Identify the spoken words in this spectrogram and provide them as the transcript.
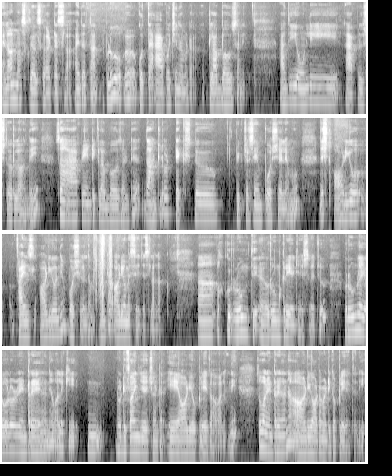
ఎలాన్ మస్క్ తెలుసు కదా టెస్లా అయితే ఇప్పుడు ఒక కొత్త యాప్ వచ్చిందన్నమాట క్లబ్ హౌస్ అని. అది ఓన్లీ యాపిల్ స్టోర్లో ఉంది. సో ఆ యాప్ ఏంటి క్లబ్ హౌస్ అంటే దాంట్లో టెక్స్ట్ పిక్చర్స్ ఏం పోస్ట్ చేయలేము. జస్ట్ ఆడియో ఫైల్స్ ఆడియోని పోస్ట్ చేయగలుగుతాం. అంటే ఆడియో మెసేజెస్ లాగా. ఒక రూమ్ రూమ్ క్రియేట్ చేసుకోవచ్చు రూమ్లో ఎవడెవడు ఎంటర్ అయ్యగానే వాళ్ళకి నువ్వు డిఫైన్ చేయొచ్చు అంట ఏ ఆడియో ప్లే కావాలని సో వాళ్ళు ఎంటర్ అయ్యగానే ఆ ఆడియో ఆటోమేటిక్గా ప్లే అవుతుంది.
